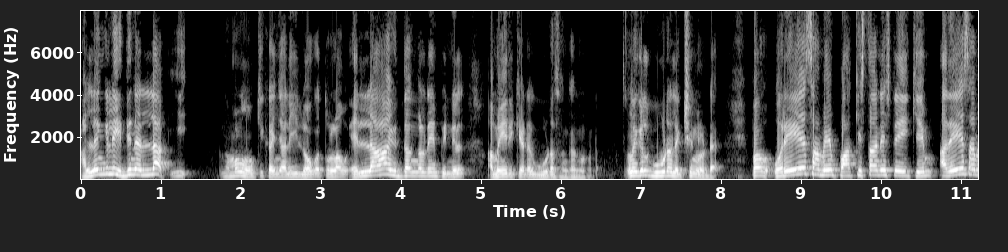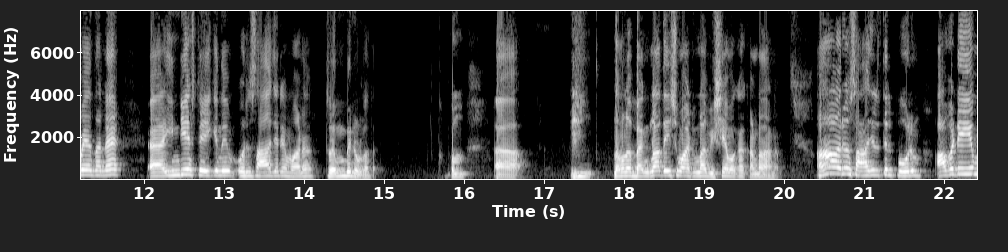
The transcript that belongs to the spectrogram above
അല്ലെങ്കിൽ ഇതിനെല്ലാം ഈ നമ്മൾ നോക്കിക്കഴിഞ്ഞാൽ ഈ ലോകത്തുള്ള എല്ലാ യുദ്ധങ്ങളുടെയും പിന്നിൽ അമേരിക്കയുടെ ഗൂഢസംഘങ്ങളുണ്ട്. അല്ലെങ്കിൽ ഗൂഢ ലക്ഷ്യങ്ങളുണ്ട്. ഇപ്പൊ ഒരേ സമയം പാകിസ്ഥാനെ സ്നേഹിക്കുകയും അതേ സമയം തന്നെ ഇന്ത്യയെ സ്നേഹിക്കുന്ന ഒരു സാഹചര്യമാണ് ട്രംപിനുള്ളത്. അപ്പം നമ്മൾ ബംഗ്ലാദേശുമായിട്ടുള്ള വിഷയമൊക്കെ കണ്ടതാണ്. ആ ഒരു സാഹചര്യത്തിൽ പോലും അവിടെയും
